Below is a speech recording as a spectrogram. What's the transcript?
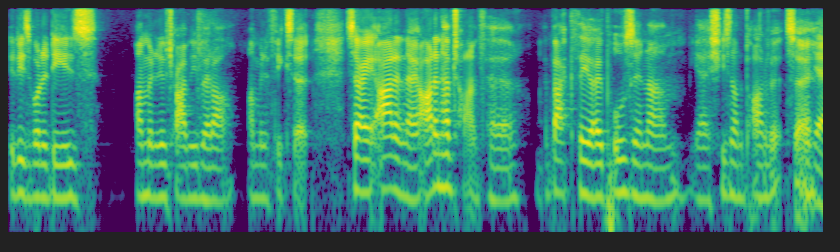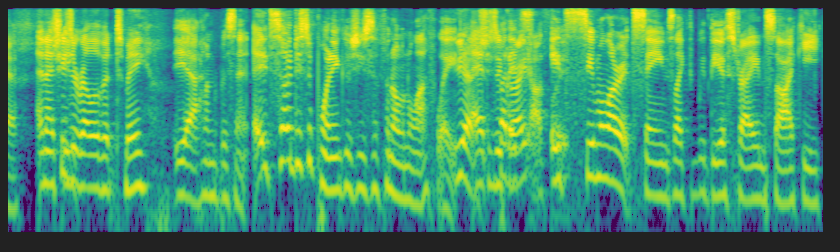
It is what it is. I'm going to try and be better. I'm going to fix it. So I don't know. I don't have time for her. I back the opals, and um, yeah, she's not a part of it. So yeah, and I she's think, irrelevant to me. Yeah, hundred percent. It's so disappointing because she's a phenomenal athlete. Yeah, and, she's a great it's, athlete. It's similar. It seems like with the Australian psyche,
